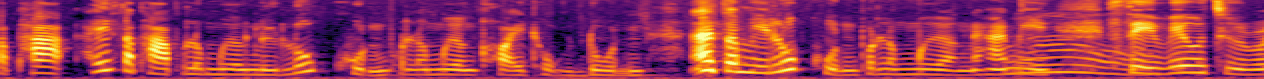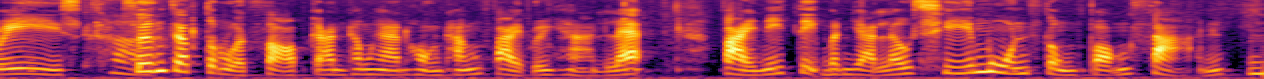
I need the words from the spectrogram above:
สภาให้สภาพลเมืองหรือลูกขุนพลเมืองคอยถ่วงดุล อาจจะมีลูกขุนพลเมืองนะคะมีอืม civil juries ค่ะซึ่งจะตรวจสอบการทำงานของทั้งฝ่ายบริหาร และฝ่ายนิติบัญญัติแล้วชี้มูลส่งฟ้องศาลอื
